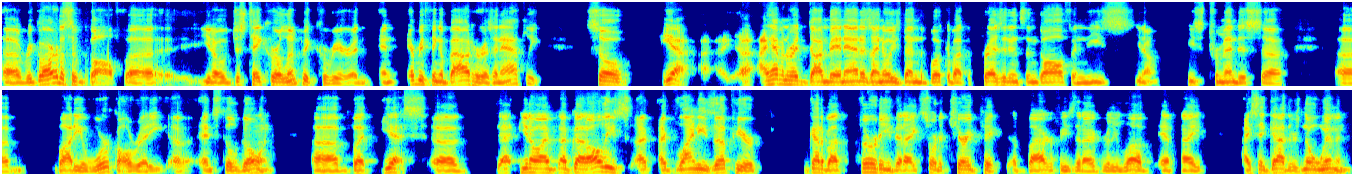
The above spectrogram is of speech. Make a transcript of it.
uh, regardless of golf. Uh, you know, just take her Olympic career and and everything about her as an athlete. So yeah, I, I haven't read Don Van Natta's. I know he's done the book about the presidents in golf, and he's you know he's tremendous uh, um, body of work already uh, and still going. Uh, but yes, that you know I've, I've got all these. I've, I've lined these up here. I've got about thirty that I sort of cherry picked of biographies that I've really loved, and I I said, God, there's no women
